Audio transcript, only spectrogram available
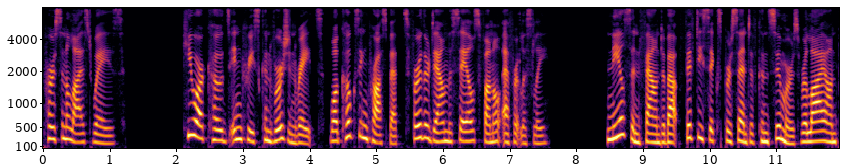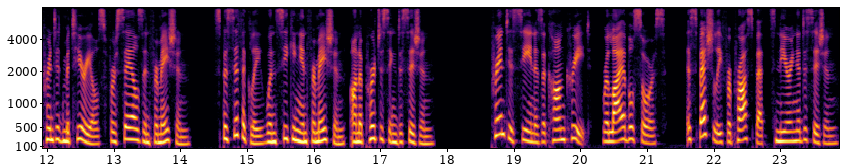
personalized ways. QR codes increase conversion rates while coaxing prospects further down the sales funnel effortlessly. Nielsen found about 56% of consumers rely on printed materials for sales information, specifically when seeking information on a purchasing decision. Print is seen as a concrete, reliable source, especially for prospects nearing a decision.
